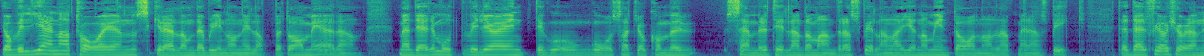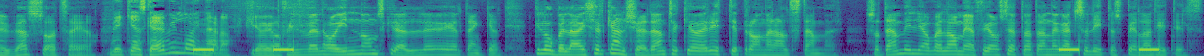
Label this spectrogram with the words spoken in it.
Jag vill gärna ta en skräll om det blir någon i loppet och ha med den. Men däremot vill jag inte gå, gå så att jag kommer sämre till än de andra spelarna genom att inte ha någon lapp med en spik. Det är därför jag kör en US så att säga. Vilken skräll vill du ha in här då? Ja, jag vill väl ha in någon skräll eh, helt enkelt. Globalizer kanske, den tycker jag är riktigt bra när allt stämmer. Så den vill jag väl ha med för jag har sett att den är rätt så lite spelad hittills.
